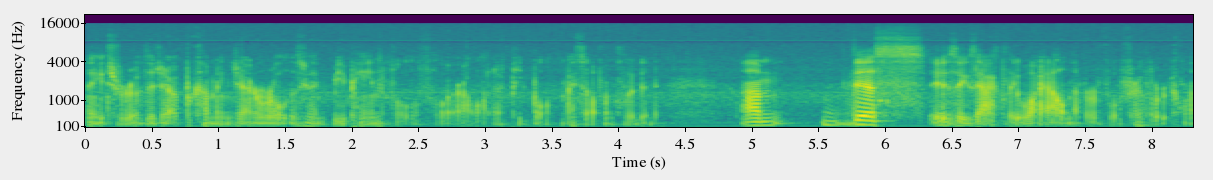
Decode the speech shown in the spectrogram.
nature of the upcoming general is going to be painful for a lot of people, myself included. Um, this is exactly why I'll never vote for Hillary Clinton.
